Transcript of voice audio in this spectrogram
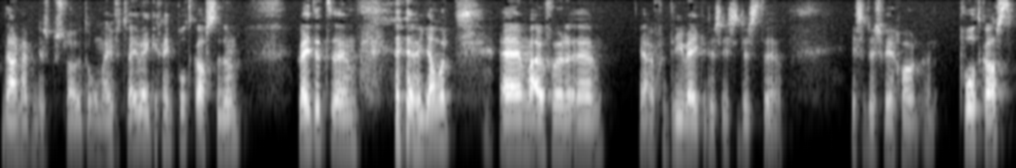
daarom heb ik dus besloten om even twee weken geen podcast te doen. Weet het, um, jammer. Uh, maar over, um, ja, over drie weken dus is, er dus de, is er dus weer gewoon een podcast.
